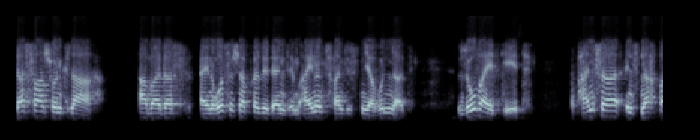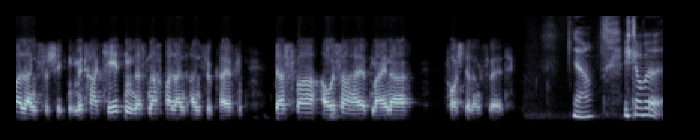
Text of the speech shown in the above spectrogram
Das war schon klar. Aber dass ein russischer Präsident im 21. Jahrhundert so weit geht, Panzer ins Nachbarland zu schicken, mit Raketen das Nachbarland anzugreifen, das war außerhalb meiner Vorstellungswelt. Ja, ich glaube,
